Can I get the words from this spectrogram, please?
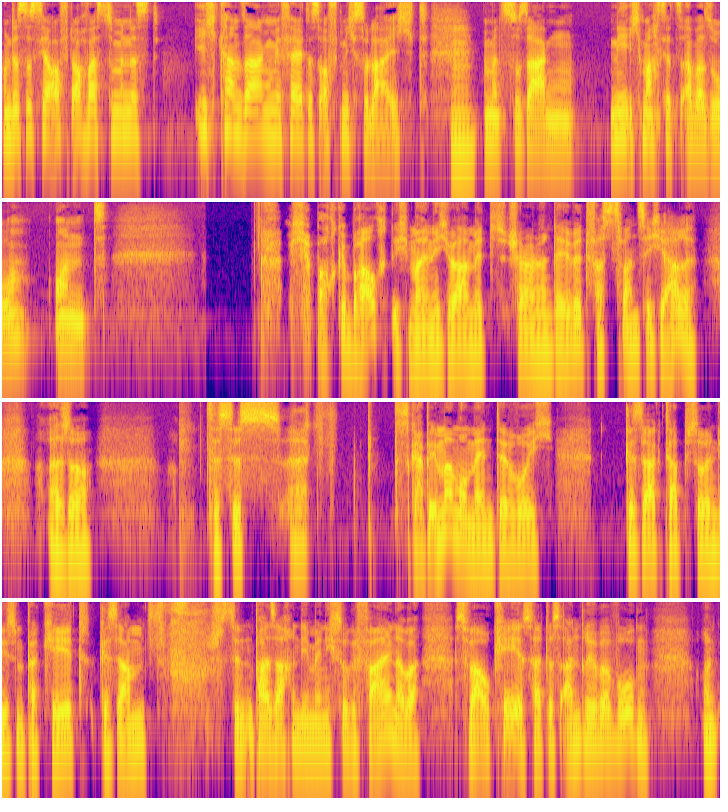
Und das ist ja oft auch was, zumindest ich kann sagen, mir fällt es oft nicht so leicht, mhm. immer zu sagen, nee, ich mach's jetzt aber so und ich habe auch gebraucht. Ich meine, ich war mit Sharon und David fast 20 Jahre. Also das ist, äh, es gab immer Momente, wo ich gesagt habe, so in diesem Paket gesamt sind ein paar Sachen, die mir nicht so gefallen, aber es war okay, es hat das andere überwogen. Und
